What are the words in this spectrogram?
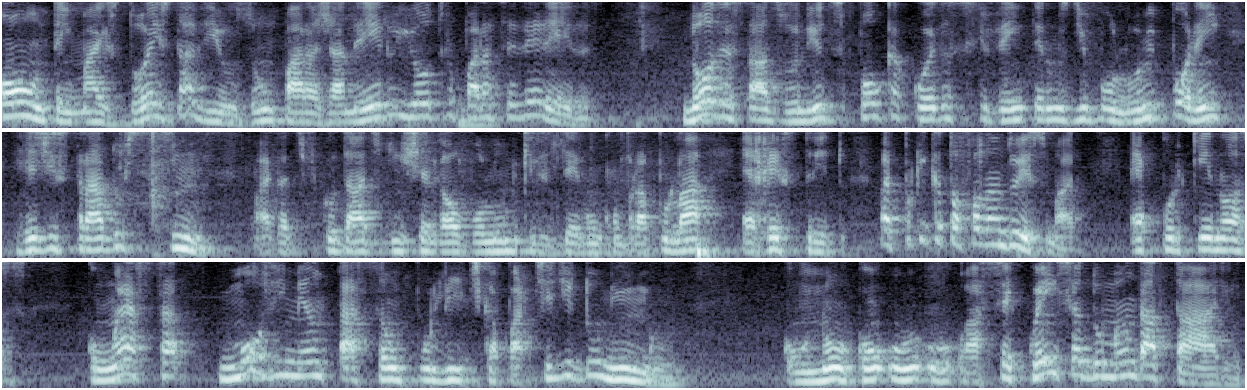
Ontem, mais dois navios, um para janeiro e outro para fevereiro. Nos Estados Unidos, pouca coisa se vê em termos de volume, porém, registrado sim mas a dificuldade de enxergar o volume que eles devam comprar por lá é restrito. Mas por que, que eu estou falando isso, Mário? É porque nós, com essa movimentação política a partir de domingo, com, no, com o, o, a sequência do mandatário,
